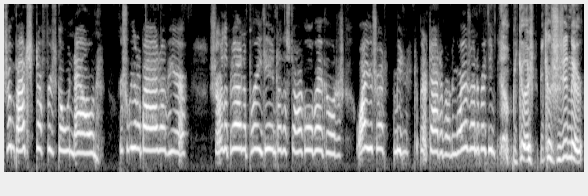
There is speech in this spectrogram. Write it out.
Some bad stuff is going down. It's real bad up here. So the plan to break into the Star Corp headquarters. Why are you trying? I mean, to build data building. Why are you trying to break in? Because, because she's in there.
